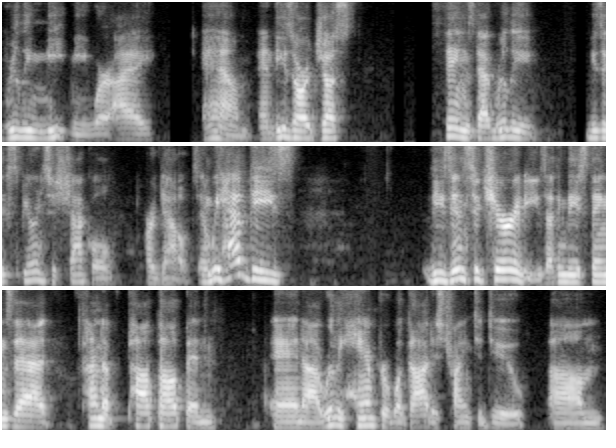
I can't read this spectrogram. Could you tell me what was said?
really meet me where I am? And these are just things that really, these experiences shackle our doubts. And we have these these insecurities. I think these things that kind of pop up and and uh, really hamper what God is trying to do. Um,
